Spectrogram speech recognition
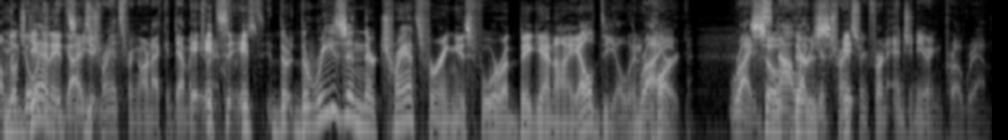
A majority again, of the guys you- transferring aren't academic. It's it's the the reason they're transferring is for a big NIL deal in Right. part. Right. It's So not like you're it- transferring for an engineering program.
